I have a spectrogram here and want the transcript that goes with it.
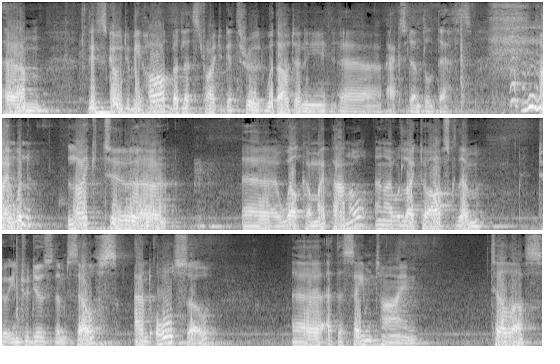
Um, this is going to be hard, but let's try to get through it without any uh, accidental deaths. I would like to uh, uh, welcome my panel, and I would like to ask them to introduce themselves and also, uh, at the same time, tell us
